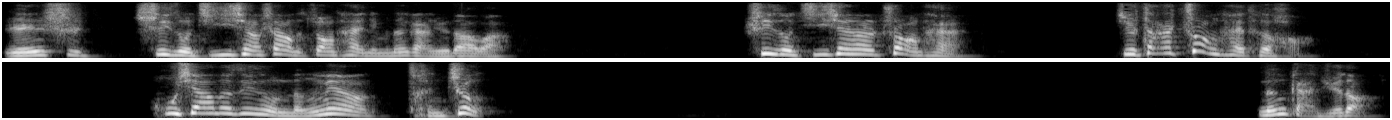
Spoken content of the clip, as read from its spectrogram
人是是一种积极向上的状态，你们能感觉到吧？是一种积极向上的状态，就是大家状态特好，互相的这种能量很正，能感觉到。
